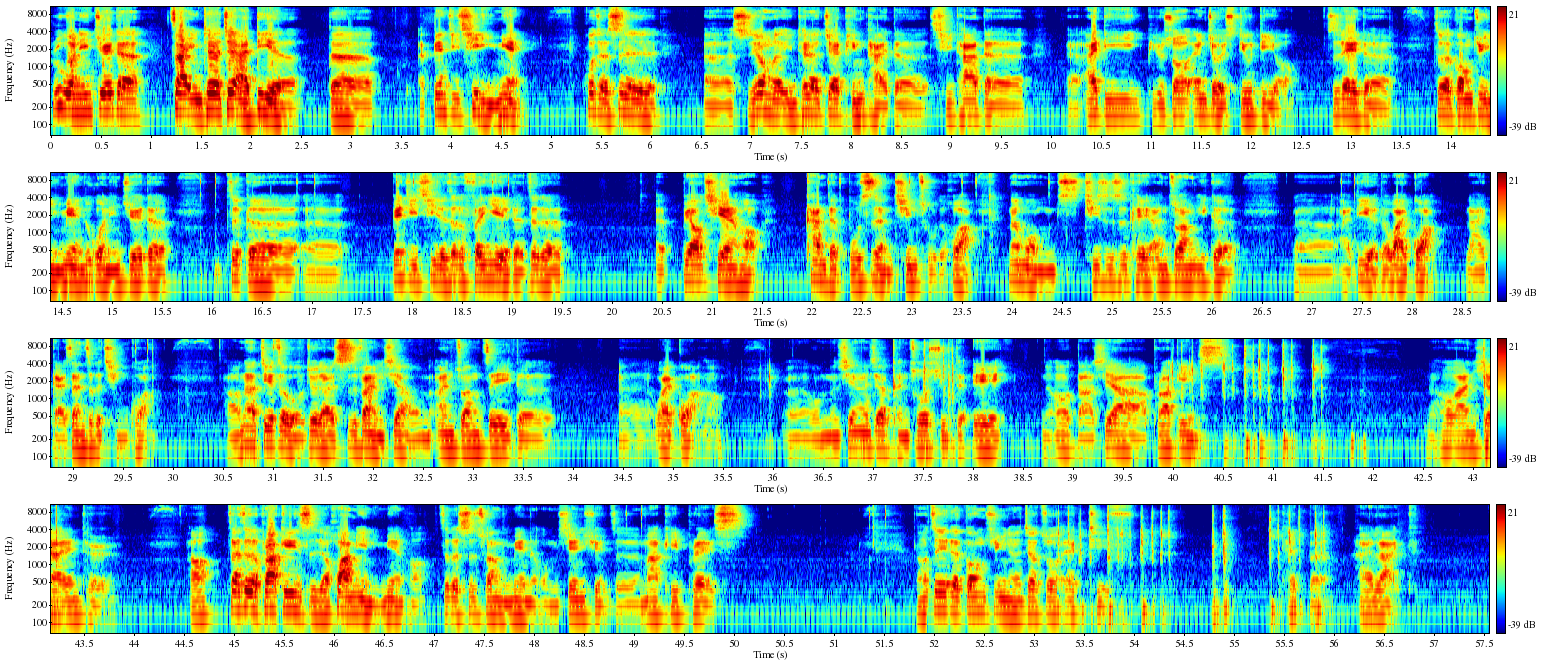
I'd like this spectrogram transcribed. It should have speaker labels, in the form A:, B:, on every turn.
A: 如果您觉得在 IntelliJ IDEA 的呃编辑器里面，或者是呃使用了 IntelliJ 平台的其他的呃 IDE，比如说 Android Studio 之类的这个工具里面，如果您觉得这个呃编辑器的这个分页的这个呃标签哈、看的不是很清楚的话，那么我们其实是可以安装一个呃 IDEA 的外挂来改善这个情况。好，那接着我就来示范一下我们安装这一个呃外挂哈。呃，我们先按下 Ctrl Shift A，然后打下 Plugins，然后按下 Enter。好，在这个 Plugins 的画面里面哈，这个视窗里面呢，我们先选择 Marketplace，然后这个工具呢叫做 Active Tab Highlight，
